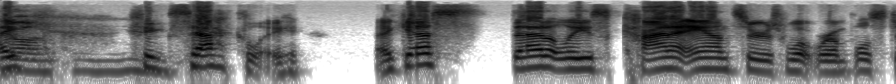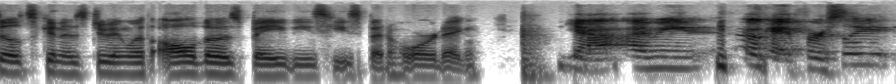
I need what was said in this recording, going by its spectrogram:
I, exactly. I guess that at least kind of answers what Rumpelstiltskin is doing with all those babies he's been hoarding. Yeah, I mean, okay, firstly,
